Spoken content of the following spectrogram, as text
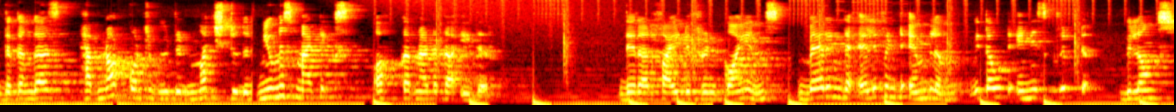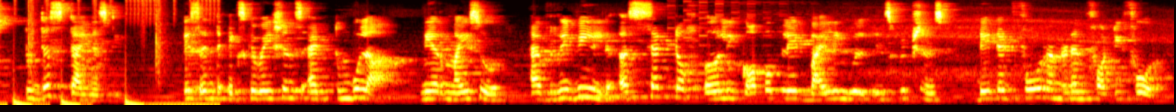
The Gangas have not contributed much to the numismatics of Karnataka either. There are five different coins bearing the elephant emblem without any script belongs to this dynasty. Recent excavations at Tumbula near Mysore have revealed a set of early copper plate bilingual inscriptions dated 444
